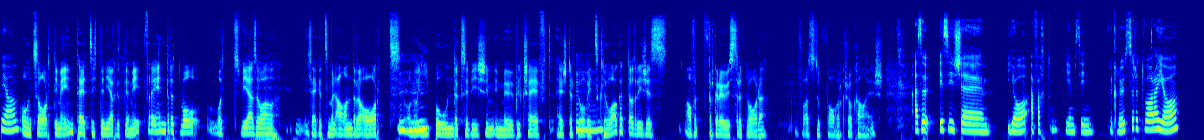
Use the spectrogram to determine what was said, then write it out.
Ja. Und das Sortiment hat sich dann irgendwie mit verändert, wo, wo wie so, ich sage jetzt mal, an anderen Ort Mhm. auch noch eingebunden gewesen bist im, im Möbelgeschäft. Hast du da Mhm. ein bisschen geschaut oder ist es einfach vergrößert worden, was du vorher schon gehabt hast? Also es ist äh, ja einfach in dem Sinn vergrößert worden, ja.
